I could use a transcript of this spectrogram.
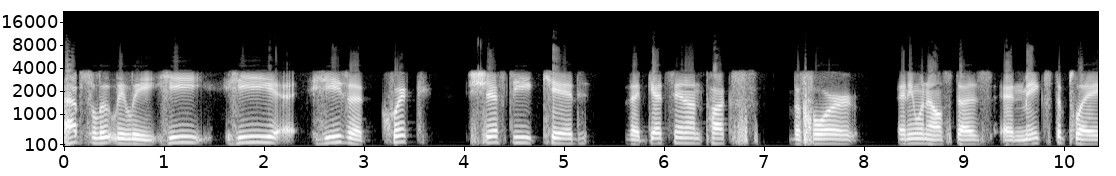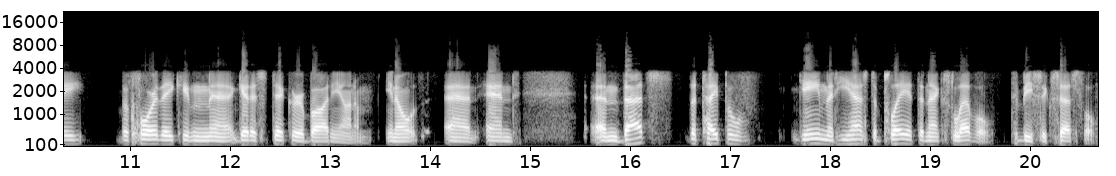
Absolutely, Lee. He he he's a quick, shifty kid that gets in on pucks before anyone else does and makes the play before they can uh, get a stick or a body on him. You know, and and and that's the type of game that he has to play at the next level to be successful.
